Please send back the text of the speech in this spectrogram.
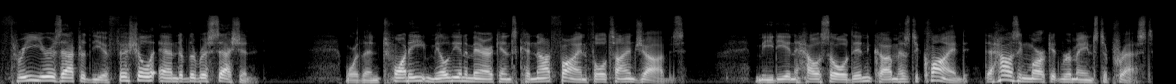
three years after the official end of the recession. More than 20 million Americans cannot find full time jobs. Median household income has declined. The housing market remains depressed.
